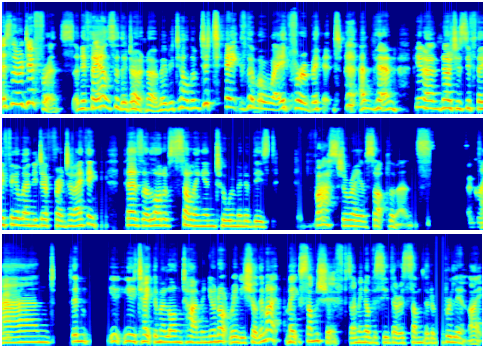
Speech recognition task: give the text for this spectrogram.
is there a difference? And if they yes. answer they don't know, maybe tell them to take them away for a bit and then, you know, notice if they feel any different. And I think there's a lot of selling into women of these vast array of supplements. Agreed. And then you, you, take them a long time and you're not really sure. They might make some shifts. I mean, obviously, there are some that are brilliant, like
